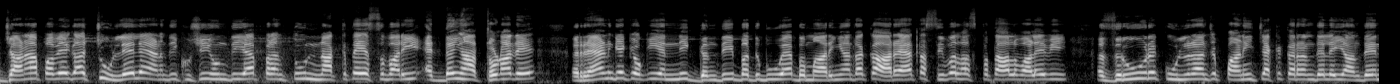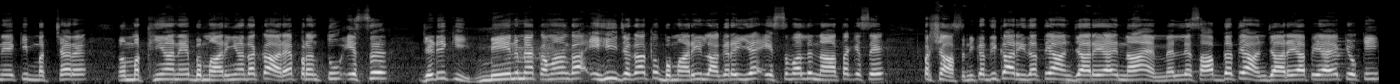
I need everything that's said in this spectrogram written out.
ਜਾਣਾ ਪਵੇਗਾ, ਝੂਲੇ ਲੈਣ ਦੀ ਖੁਸ਼ੀ ਹੁੰਦੀ ਹੈ, ਪਰੰਤੂ ਨੱਕ ਤੇ ਇਸ ਵਾਰੀ ਐਦਾਂ ਹੀ ਹੱਥ ਉਹਨਾਂ ਦੇ। ਰਹਿਣਗੇ ਕਿਉਂਕਿ ਇੰਨੀ ਗੰਦੀ ਬਦਬੂ ਹੈ, ਬਿਮਾਰੀਆਂ ਦਾ ਘਰ ਹੈ, ਤਾਂ ਸਿਵਲ ਹਸਪਤਾਲ ਵਾਲੇ ਵੀ ਜ਼ਰੂਰ ਕੂਲਰਾਂ 'ਚ ਪਾਣੀ ਚੈੱਕ ਕਰਨ ਦੇ ਲਈ ਆਉਂਦੇ ਨੇ ਕਿ ਮੱਛਰ ਮੱਖੀਆਂ ਨੇ ਬਿਮਾਰੀਆਂ ਦਾ ਘਰ ਹੈ। ਪਰੰਤੂ ਇਸ ਜਿਹੜੀ ਕਿ ਮੇਨ ਮੈਂ ਕਹਾਂਗਾ ਇਹੀ ਜਗ੍ਹਾ ਤੋਂ ਬਿਮਾਰੀ ਲੱਗ ਰਹੀ ਹੈ। ਇਸ ਵੱਲ ਨਾ ਤਾਂ ਕਿਸੇ ਪ੍ਰਸ਼ਾਸਨਿਕ ਅਧਿਕਾਰੀ ਦਾ ਧਿਆਨ ਜਾ ਰਿਹਾ ਹੈ, ਨਾ ਐਮਐਲਏ ਸਾਹਿਬ ਦਾ ਧਿਆਨ ਜਾ ਰਿਹਾ ਪਿਆ ਹੈ, ਕਿਉਂਕਿ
